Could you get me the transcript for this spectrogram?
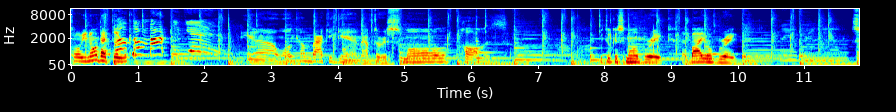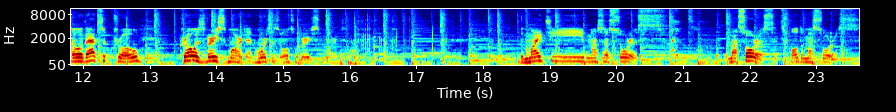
So you know that the Welcome back again. yeah, welcome back again after a small pause. We took a small break, a bio break. So that's a crow. Crow is very smart, and horse is also very smart. The mighty Masasaurus. Mighty Masaurus. It's called a Masaurus.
